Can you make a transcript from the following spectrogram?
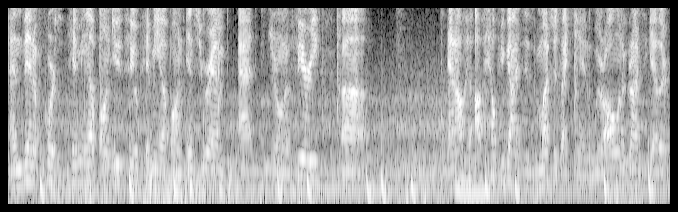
And then, of course, hit me up on YouTube, hit me up on Instagram at Jonah Feehery. Uh, and I'll, I'll help you guys as much as I can. We're all on a grind together.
